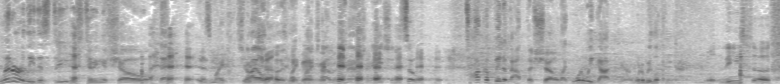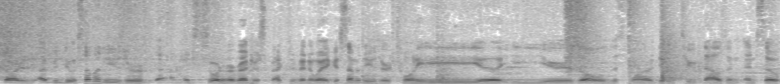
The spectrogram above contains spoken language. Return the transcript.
literally, this dude is doing a show that is my childhood, like my childhood imagination. So talk a bit about the show. Like, what do we got here? What are we looking at? Well, these uh, started. I've been doing some of these are. Uh, it's sort of a retrospective in a way because some of these are 20 uh, years old. This one I did in 2000, and so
